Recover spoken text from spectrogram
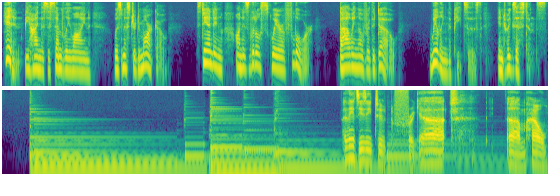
Hidden behind this assembly line was Mr. DeMarco, standing on his little square of floor, bowing over the dough, wheeling the pizzas into existence. I think it's easy to forget um, how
